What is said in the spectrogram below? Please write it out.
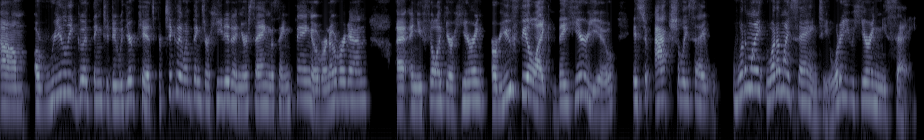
Um, a really good thing to do with your kids, particularly when things are heated and you're saying the same thing over and over again, uh, and you feel like you're hearing or you feel like they hear you, is to actually say, what am I what am I saying to you? What are you hearing me say?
